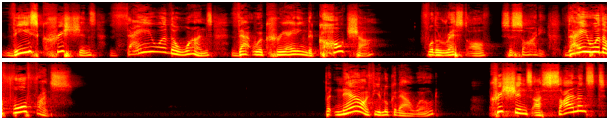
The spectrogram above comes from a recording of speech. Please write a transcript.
these Christians, they were the ones that were creating the culture for the rest of society. They were the forefronts. But now, if you look at our world, Christians are silenced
